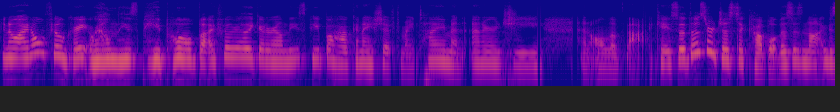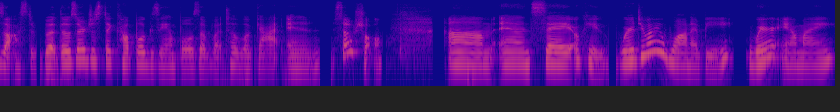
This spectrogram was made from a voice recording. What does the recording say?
you know, I don't feel great around these people, but I feel really good around these people. How can I shift my time and energy and all of that? Okay, so those are just a couple. This is not exhaustive, but those are just a couple examples of what to look at in social. Um, and say, okay, where do I want to be? Where am I?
